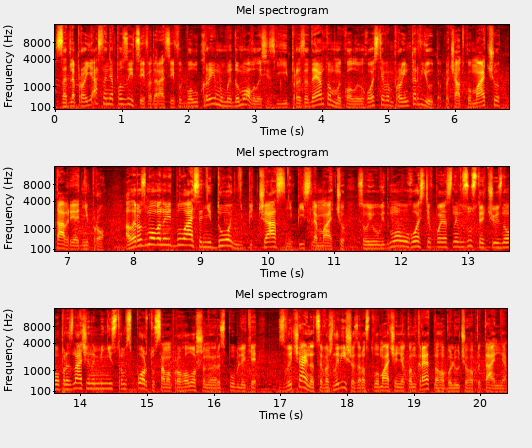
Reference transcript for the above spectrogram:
Задля прояснення позиції Федерації футболу Криму ми домовилися з її президентом Миколою Гостєвим про інтерв'ю до початку матчу Таврія Дніпро. Але розмова не відбулася ні до, ні під час, ні після матчу. Свою відмову гостів пояснив зустрічю із новопризначеним міністром спорту самопроголошеної республіки. Звичайно, це важливіше за розтлумачення конкретного болючого питання.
